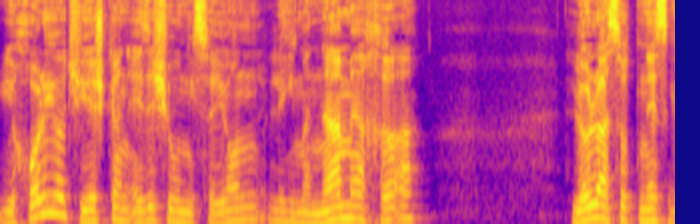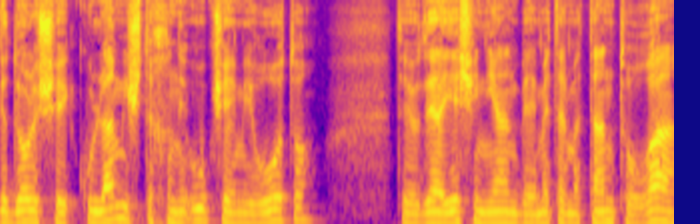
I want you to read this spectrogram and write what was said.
יכול להיות שיש כאן איזשהו ניסיון להימנע מהכרעה? לא לעשות נס גדול שכולם ישתכנעו כשהם יראו אותו? אתה יודע, יש עניין באמת על מתן תורה,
